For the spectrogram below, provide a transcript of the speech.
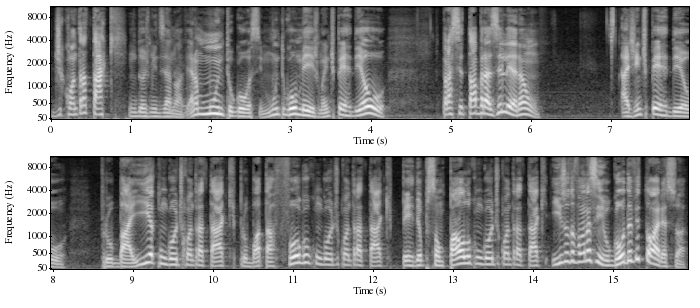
de contra-ataque em 2019. Era muito gol, assim, muito gol mesmo. A gente perdeu, para citar Brasileirão, a gente perdeu pro Bahia com gol de contra-ataque, pro Botafogo com gol de contra-ataque, perdeu pro São Paulo com gol de contra-ataque. Isso eu tô falando assim, o gol da vitória só.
